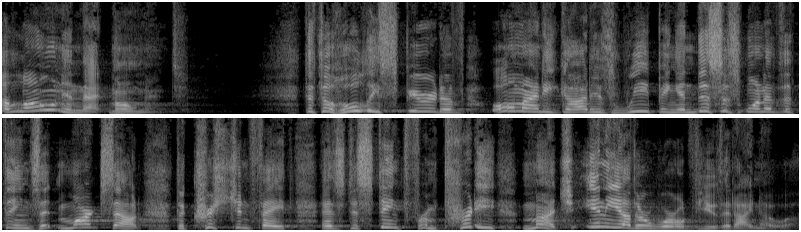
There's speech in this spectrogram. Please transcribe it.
alone in that moment that the Holy Spirit of Almighty God is weeping. And this is one of the things that marks out the Christian faith as distinct from pretty much any other worldview that I know of.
